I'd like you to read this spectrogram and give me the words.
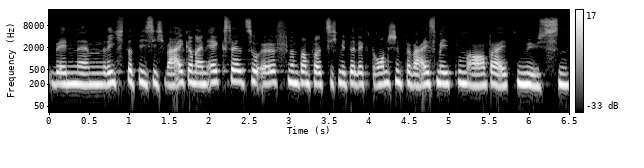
wenn ähm, Richter, die sich weigern, ein Excel zu öffnen, dann plötzlich mit elektronischen Beweismitteln arbeiten müssen.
